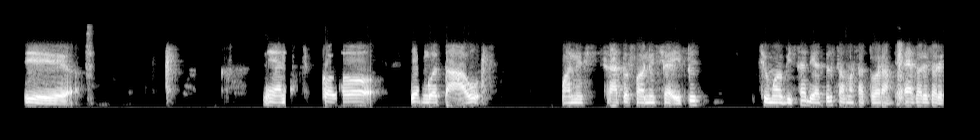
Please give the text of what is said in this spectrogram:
Iya. Nih anak, kalau yang gue tahu manusia 100 manusia itu cuma bisa diatur sama satu orang. Eh sorry sorry,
